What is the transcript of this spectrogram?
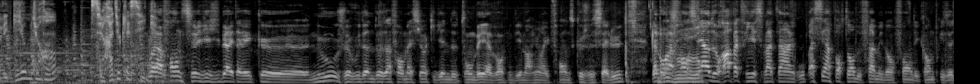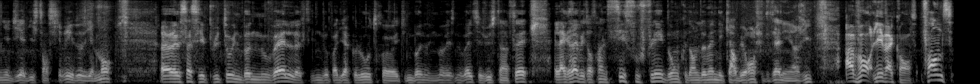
avec Guillaume Durand sur Radio Classique. Voilà, France, Olivier Gilbert est avec euh, nous. Je vous donne deux informations qui viennent de tomber avant que nous démarrions avec France, que je salue. D'abord, la France vient de rapatrier ce matin un groupe assez important de femmes et d'enfants des camps de prisonniers djihadistes en Syrie. Et deuxièmement, euh, ça, c'est plutôt une bonne nouvelle, ce qui ne veut pas dire que l'autre euh, est une bonne ou une mauvaise nouvelle, c'est juste un fait. La grève est en train de s'essouffler, donc, dans le domaine des carburants chez Total Énergie, avant les vacances. France,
